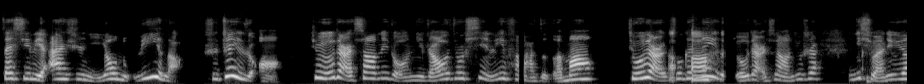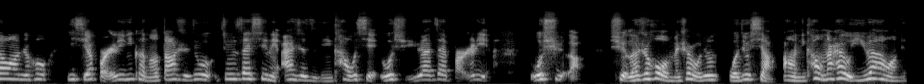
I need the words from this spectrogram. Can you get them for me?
在心里暗示你要努力了，是这种，就有点像那种，你知道就是吸引力法则吗？就有点就跟那个有点像，就是你许完这个愿望之后，你写本里，你可能当时就就是在心里暗示自己，你看我写我许愿在本里，我许了。许了之后，我没事儿，我就我就想啊，你看我那还有一愿望呢，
